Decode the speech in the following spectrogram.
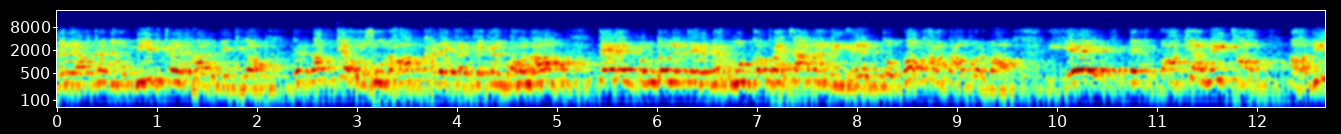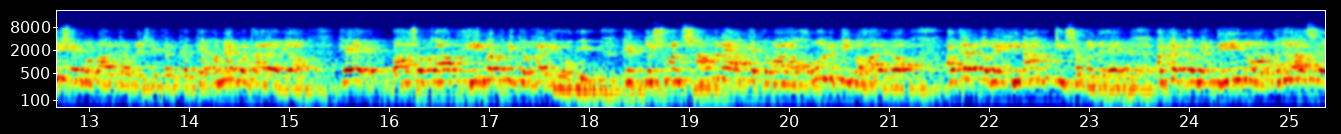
मेरे आका ने उम्मीद का इजहार भी किया। फिर रब के हुजूर हाथ खड़े करके कह, मौला, तेरे बंदों ने तेरे महबूब को पहचाना नहीं है, इनको मौका था फरमा। ये एक वाक्य नहीं था। अहदीस मुबारक में ज़िक्र करके हमें बताया गया कि बाज़ात कीमत भी तुम्हारी होगी, फिर दुश्मन सामने आके तुम्हारा खून भी बहाएगा। अगर तुम्हें ईमान की समझ है, अगर तुम्हें दीन और अल्लाह से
